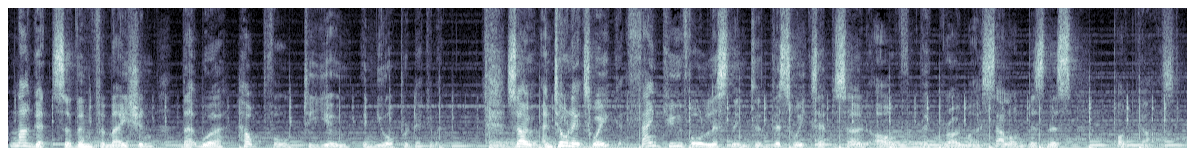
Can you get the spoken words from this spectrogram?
nuggets of information that were helpful to you in your predicament. So, until next week, thank you for listening to this week's episode of the Grow My Salon Business podcast.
